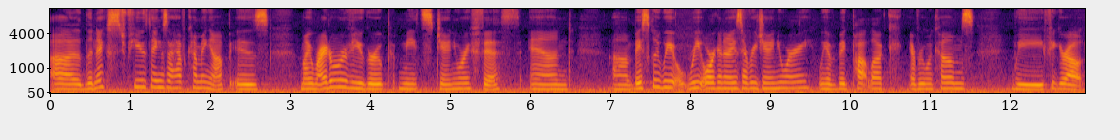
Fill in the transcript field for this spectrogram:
uh, the next few things I have coming up is my writer review group meets January 5th, and um, basically we reorganize every January. We have a big potluck, everyone comes, we figure out,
